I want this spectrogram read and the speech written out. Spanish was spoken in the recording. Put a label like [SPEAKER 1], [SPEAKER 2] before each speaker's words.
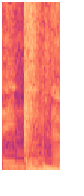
[SPEAKER 1] señorita.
